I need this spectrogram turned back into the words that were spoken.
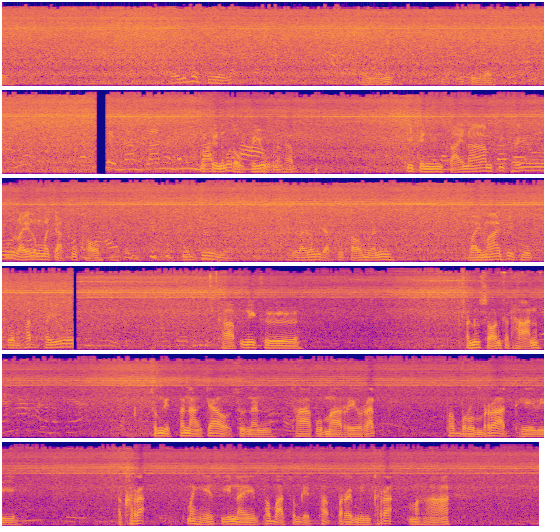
ไอ้ยุบเตียนะไหลอย่างนี้นี่คืออะไร นี่คือน้ำตกพริ้วนะครับ ที่เป็นสายน้ำที่พริ้วไหลลงมาจากภูเขาเหมือนคลื่นเลยไหลลงมาจากภูเขาเหมือนใบไม้ที่ถูกลมพัดพริ้วครับนี่คือ อนุสรสถาน สมเด็จพระนางเจ้าสุนันทากุมารีรัตน์พระบรมราชเทวี อัคร มเหสีในพระบาทสมเด็จพระปรมินทรมหา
